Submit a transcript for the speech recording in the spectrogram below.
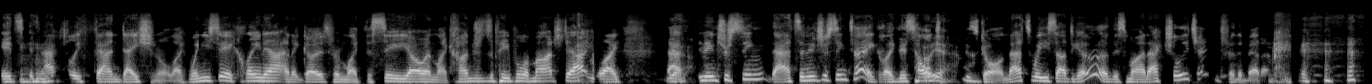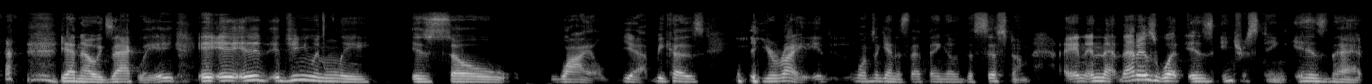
It's it's Mhm. actually foundational. Like when you see a clean out and it goes from like the CEO and like hundreds of people have marched out, you're like, that's an interesting. That's an interesting take. Like this whole Oh, yeah. is gone. That's where you start to go. Oh, this might actually change for the better. yeah, no, exactly. It, it, it, it genuinely is so wild. Yeah, because you're right. It, once again, it's that thing of the system, and and that that is what is interesting is that,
